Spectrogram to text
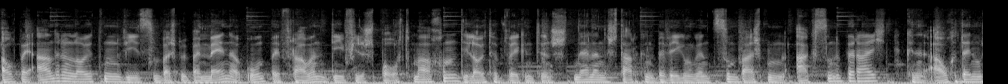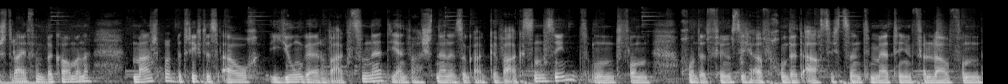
Auch bei anderen Leuten, wie zum Beispiel bei Männern und bei Frauen, die viel Sport machen, die Leute wegen den schnellen, starken Bewegungen, zum Beispiel im Achselbereich, können auch Dehnungsstreifen bekommen. Manchmal betrifft es auch junge Erwachsene, die einfach schneller sogar gewachsen sind und von 150 auf 180 cm im Verlauf von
